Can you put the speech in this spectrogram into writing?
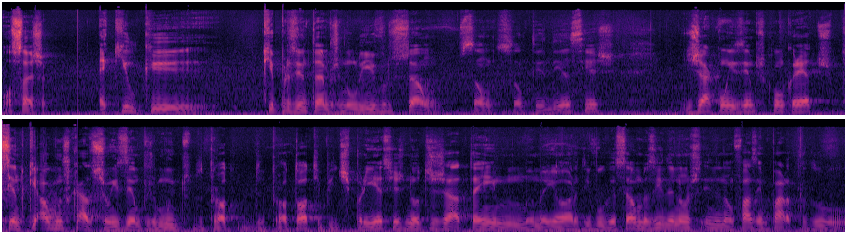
Ou seja, aquilo que, que apresentamos no livro são, são, são tendências já com exemplos concretos, sendo que alguns casos são exemplos muito de, pro, de protótipo e de experiências, noutros já têm uma maior divulgação, mas ainda não, ainda não fazem parte do,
